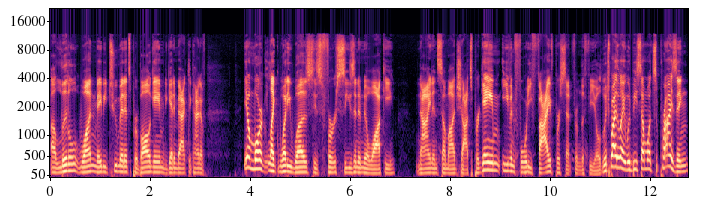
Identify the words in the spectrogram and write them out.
a little, one, maybe two minutes per ball game to get him back to kind of, you know, more like what he was his first season in Milwaukee. Nine and some odd shots per game, even 45% from the field, which, by the way, would be somewhat surprising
